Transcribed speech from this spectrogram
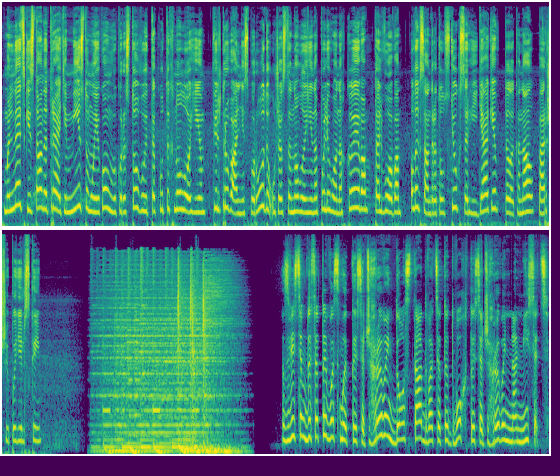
Хмельницький стане третім містом, у якому використовують таку технологію. Фільтрувальні споруди уже встановлені на полігонах Києва та Львова. Олександра Толстюк, Сергій Дяків, телеканал Перший Подільський. З 88 тисяч гривень до 122 тисяч гривень на місяць.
